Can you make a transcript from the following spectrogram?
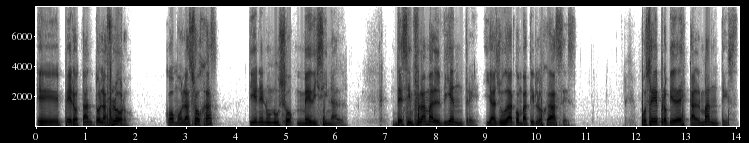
Eh, pero tanto la flor como las hojas tienen un uso medicinal. Desinflama el vientre y ayuda a combatir los gases. Posee propiedades calmantes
